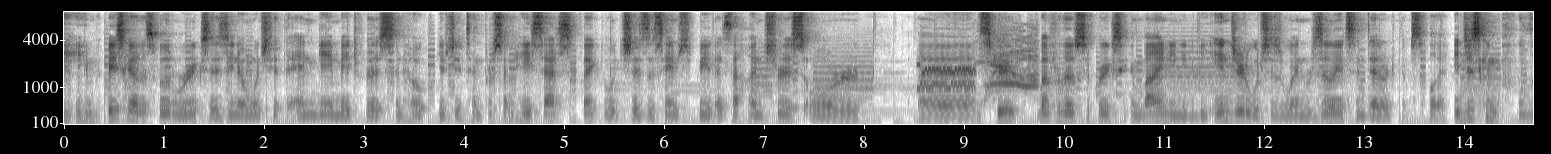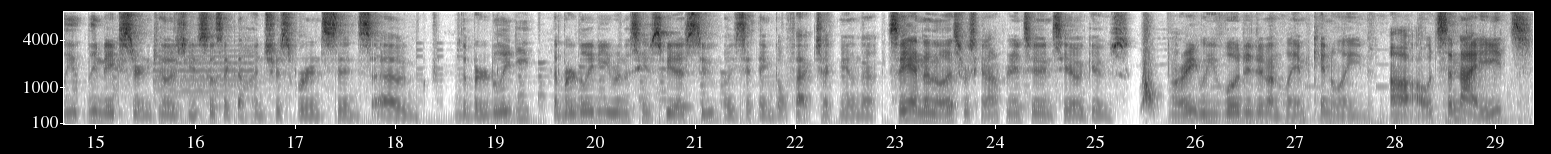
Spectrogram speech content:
name. Basically how this build works is, you know, once you hit the end game made for this and hope gives you a 10% haste status effect which is the same speed as the Huntress or uh, spirit, but for those perks to combine, you need to be injured, which is when resilience and dead hard comes to play. It just completely makes certain killers useless, like the huntress, for instance, uh, the bird lady. The bird lady you run the same speed as too. At least I think. Don't fact check me on that. So yeah, nonetheless, we're just gonna hop into it and see how it goes. All right, we've loaded it on Lampkin Lane. Oh, it's a Knight.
